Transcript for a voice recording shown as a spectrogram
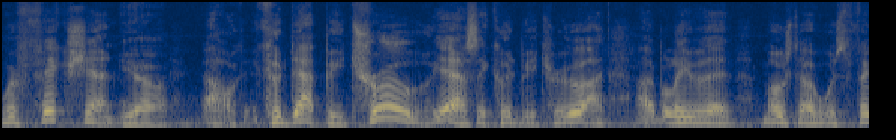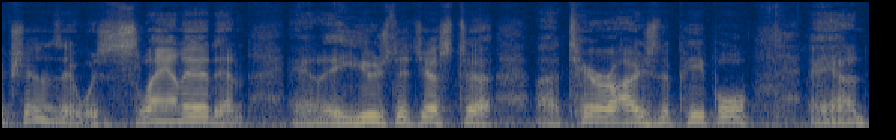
were fiction. Yeah. Uh, could that be true? Yes, it could be true. I, I believe that most of it was fictions. It was slanted, and, and they used it just to uh, terrorize the people. And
